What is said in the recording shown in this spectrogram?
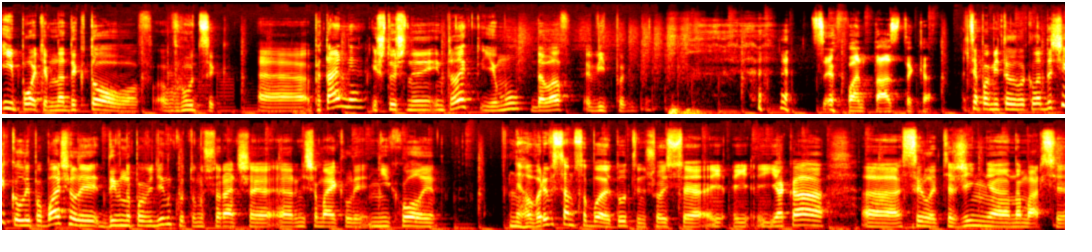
і потім надиктовував в гудзик е, питання, і штучний інтелект йому давав відповіді. Це фантастика. Це помітили викладачі, коли побачили дивну поведінку, тому що раніше, е, раніше Майкл ніколи. Не говорив сам собою, тут він щось, е, яка е, сила тяжіння на Марсі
